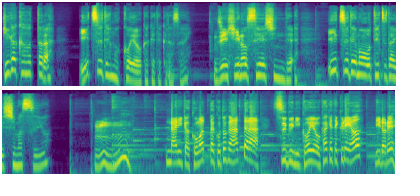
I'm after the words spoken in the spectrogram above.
気が変わったらいつでも声をかけてください。慈悲の精神でいつでもお手伝いしますよ。うんうん。何か困ったことがあったらすぐに声をかけてくれよリドル。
